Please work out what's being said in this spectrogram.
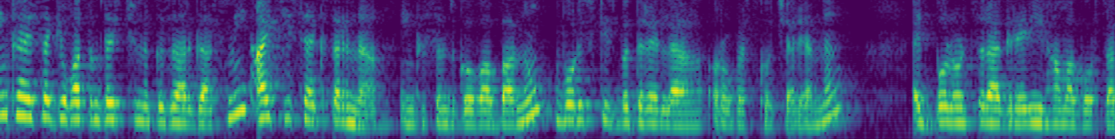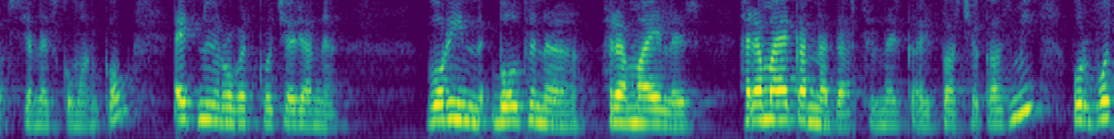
ինքը հեսա գյուղատնտեսությունը կզարգացնի, IT սեկտորն է, ինքը սենց գովաբանում, որի սկիզբը դրել է Ռոբերտ Քոչարյանը, այդ բոլոր ծրագրերի համագործակցության այս կոմանկում, այդ նույն Ռոբերտ Քոչարյանը, որին Բոլթոնը հրամայել էր հրամայականն է դարձել ներկայիս վարչակազմի, որ ոչ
